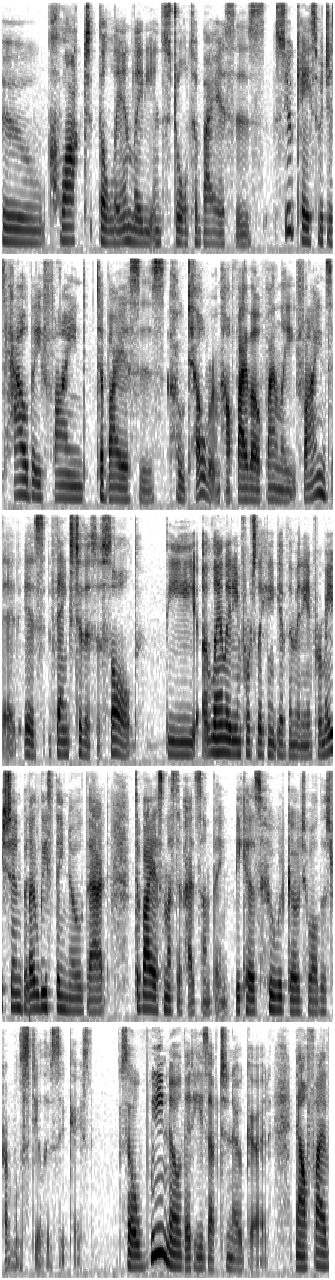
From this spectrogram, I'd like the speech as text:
who clocked the landlady and stole Tobias's suitcase, which is how they find Tobias's hotel room. How 50 finally finds it is thanks to this assault. The landlady unfortunately can't give them any information, but at least they know that Tobias must have had something because who would go to all this trouble to steal his suitcase? So we know that he's up to no good. Now 5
